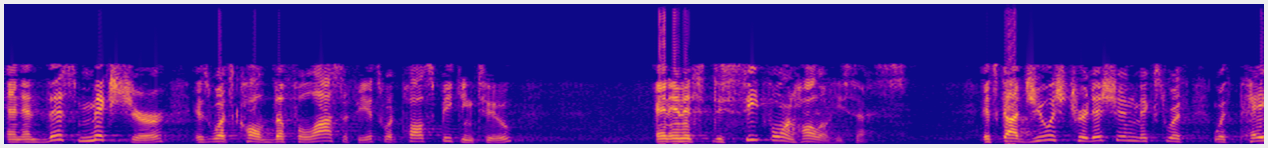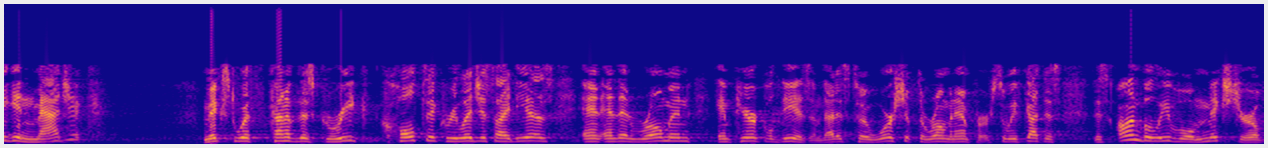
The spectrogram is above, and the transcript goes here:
And, and this mixture is what's called the philosophy. It's what Paul's speaking to. And, and it's deceitful and hollow, he says. It's got Jewish tradition mixed with, with pagan magic, mixed with kind of this Greek cultic religious ideas, and, and then Roman empirical deism. That is to worship the Roman emperor. So we've got this, this unbelievable mixture of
